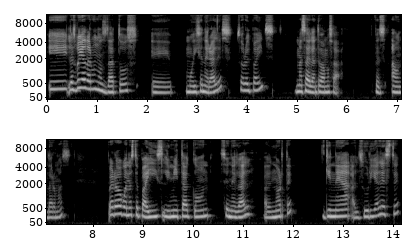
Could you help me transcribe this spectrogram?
Y les voy a dar unos datos eh, muy generales sobre el país. Más adelante vamos a pues, ahondar más. Pero bueno, este país limita con Senegal al norte, Guinea al sur y al este,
